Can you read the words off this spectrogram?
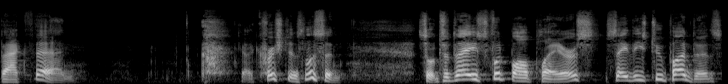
back then. Christians, listen. So today's football players, say these two pundits,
